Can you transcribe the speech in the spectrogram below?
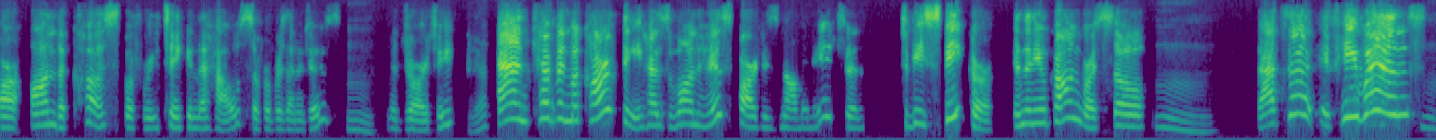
are on the cusp of retaking the House of Representatives Mm. majority. Yep. And Kevin McCarthy has won his party's nomination to be Speaker in the new Congress. So Mm. That's it. If he wins, Mm.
